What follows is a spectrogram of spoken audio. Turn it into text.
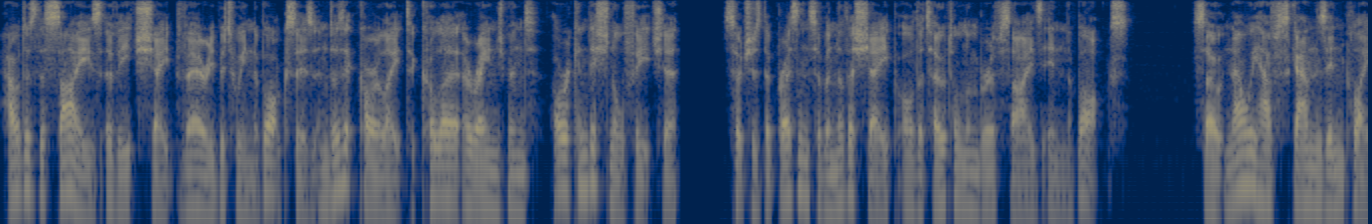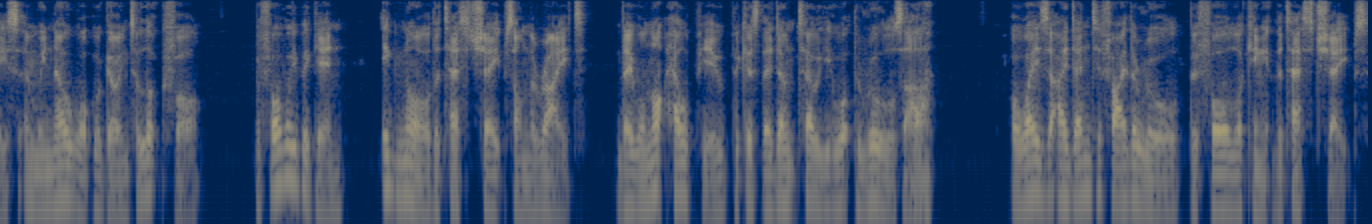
How does the size of each shape vary between the boxes, and does it correlate to colour, arrangement, or a conditional feature, such as the presence of another shape or the total number of sides in the box? So now we have scans in place and we know what we're going to look for. Before we begin, Ignore the test shapes on the right. They will not help you because they don't tell you what the rules are. Always identify the rule before looking at the test shapes,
